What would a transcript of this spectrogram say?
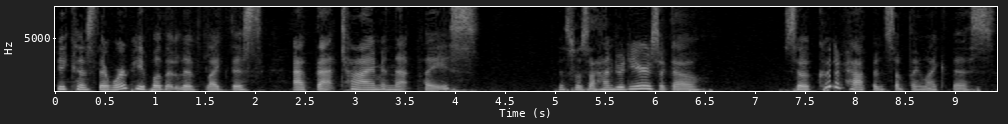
because there were people that lived like this at that time in that place. This was a hundred years ago. So it could have happened something like this.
